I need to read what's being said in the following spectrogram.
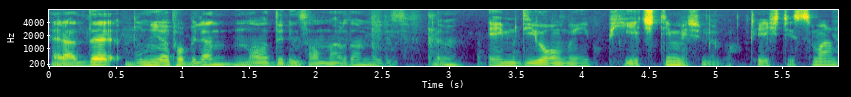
herhalde bunu yapabilen nadir insanlardan birisi. Değil mi? MD olmayı PhD mi şimdi bu? PhD'si var mı?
